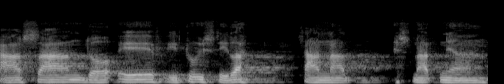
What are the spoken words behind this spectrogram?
hasan doif itu istilah sanad isnadnya.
